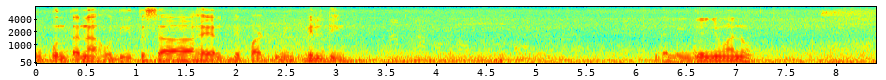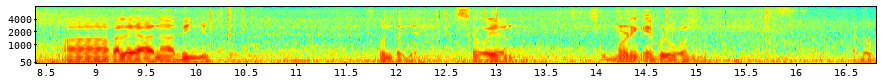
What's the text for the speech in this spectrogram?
pupunta na ako dito sa Health Department Building. Galing, dyan yung ano, uh, Kalayaan Avenue. Punta dyan. So ayan. Good morning everyone. Adog.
